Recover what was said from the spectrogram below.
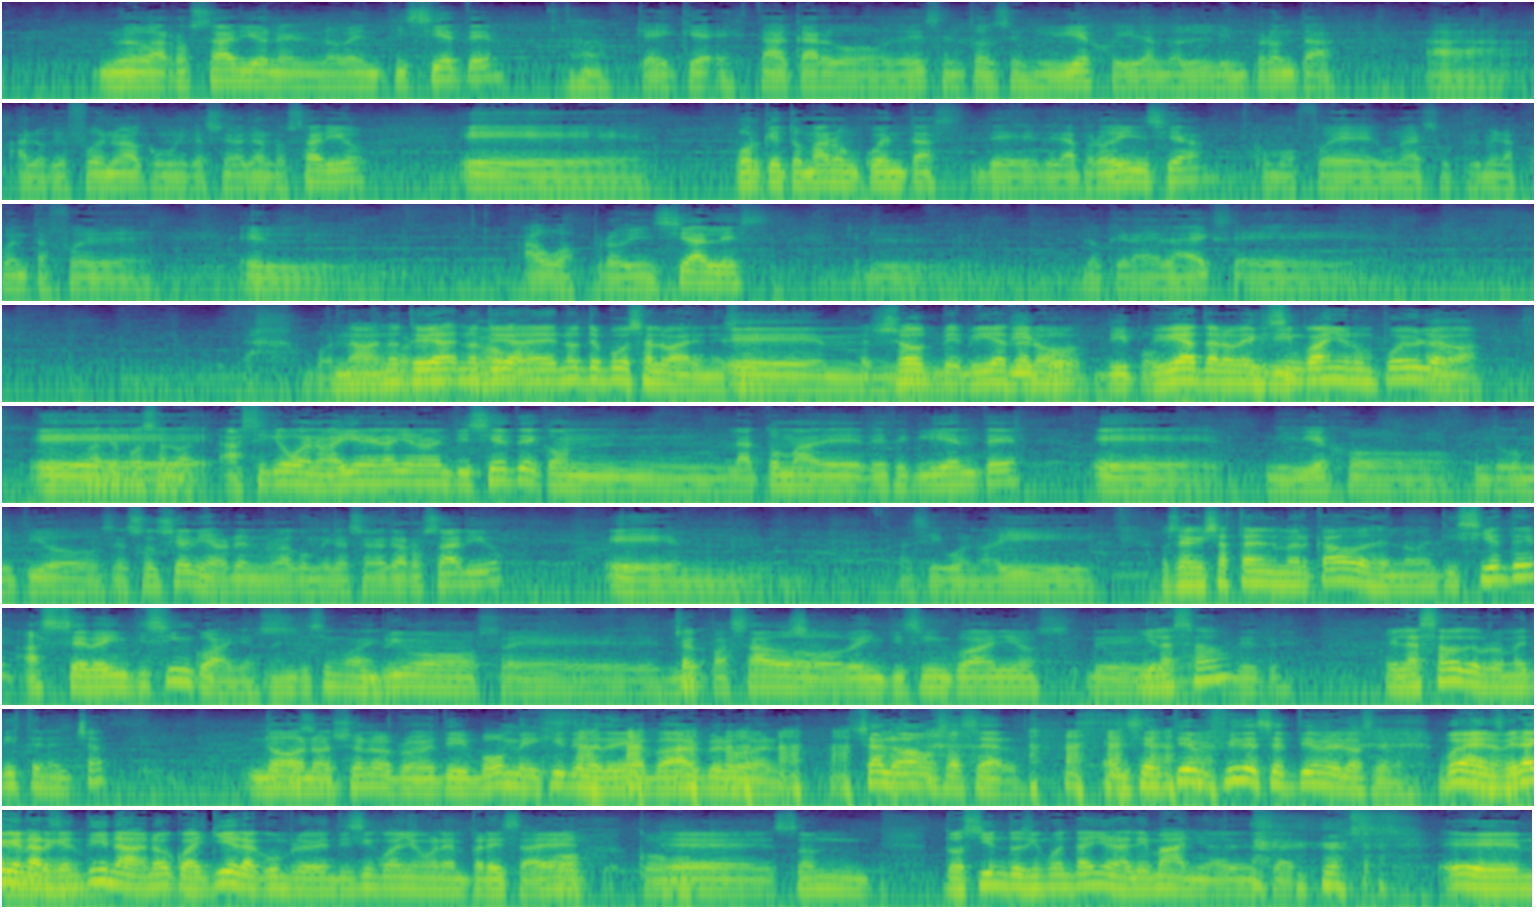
Nueva Rosario en el 97, Ajá. que ahí que está a cargo de ese entonces mi viejo y dándole la impronta a, a lo que fue Nueva Comunicación acá en Rosario, eh, porque tomaron cuentas de, de la provincia, como fue una de sus primeras cuentas fue el Aguas Provinciales, el- lo que era de la ex... eh, ah, bueno, No, no te, voy a- acuerdo, no, me te, voy a- acuerdo. no te puedo salvar en eso. Eh, Yo vivía hasta, los, Dipo. vivía hasta los Ex 25 Dipo. años en un pueblo. Eh, No te puedo salvar. Así que bueno, ahí en el año 97, con la toma de, de este cliente, eh, mi viejo junto con mi tío se asocian y abren nueva comunicación acá a Rosario. Eh, así bueno, ahí O sea que ya está en el mercado desde el 97. hace 25 años. 25 años. Cumplimos eh, el Ya- mes pasado 25 años de... ¿Y el asado? de- El asado que prometiste en el chat. no, no, yo no lo prometí. Vos me dijiste que lo tenía que pagar, pero bueno, ya lo vamos a hacer. En septiembre, fin de septiembre lo hacemos. Bueno, En mirá que en. Argentina no cualquiera cumple 25 años en una empresa, ¿eh? Oh, ¿cómo? Eh, son 250 años en Alemania, deben ser. Eh,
